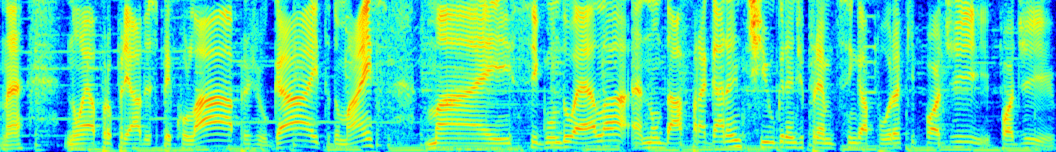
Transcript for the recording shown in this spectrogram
né? Não é apropriado especular, para julgar e tudo mais, mas segundo ela, é, não dá para garantir o Grande Prêmio de Singapura que pode pode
